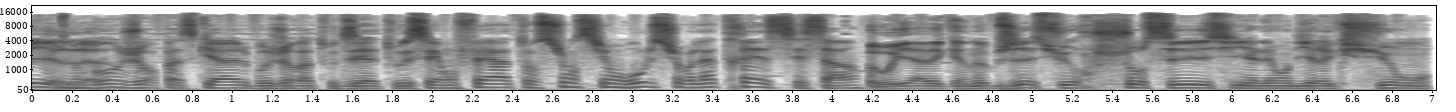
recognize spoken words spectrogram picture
Bonjour Pascal, bonjour à toutes et à tous. Et on fait attention si on roule sur la 13, c'est ça? Oui, avec un objet sur chaussée signalé en direction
